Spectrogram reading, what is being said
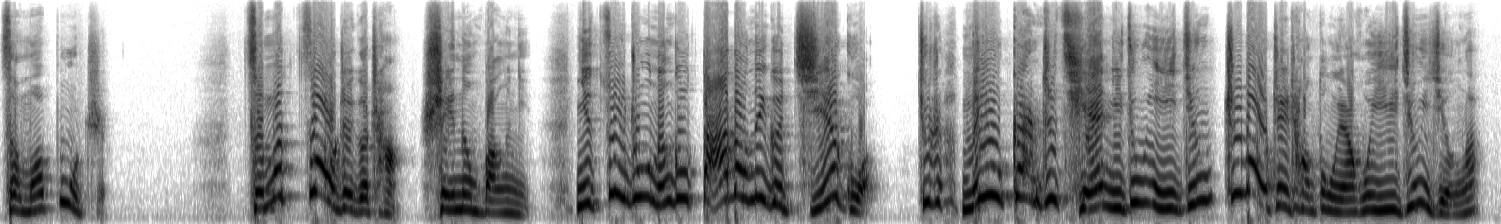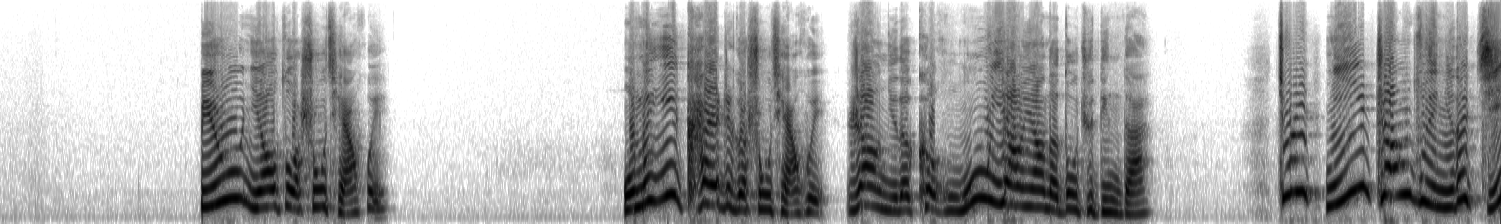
怎么布置？怎么造这个场？谁能帮你？你最终能够达到那个结果？就是没有干之前，你就已经知道这场动员会已经赢了。比如你要做收钱会，我们一开这个收钱会，让你的客户乌泱泱的都去订单，就是你一张嘴，你的级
